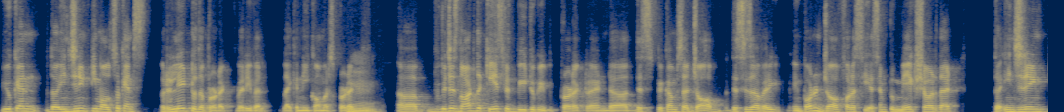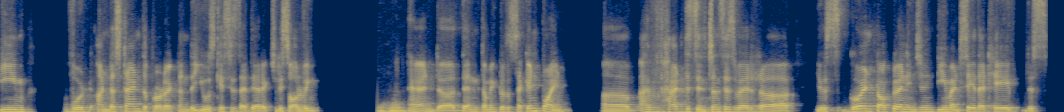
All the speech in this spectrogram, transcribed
you can, the engineering team also can relate to the product very well, like an e-commerce product Mm. uh, which is not the case with B2B product. And uh, this becomes a job. This is a very important job for a CSM to make sure that the engineering team would understand the product and the use cases that they're actually solving. Mhm. And uh, then coming to the second point, uh, I've had these instances where uh, you go and talk to an engineering team and say that, hey, this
